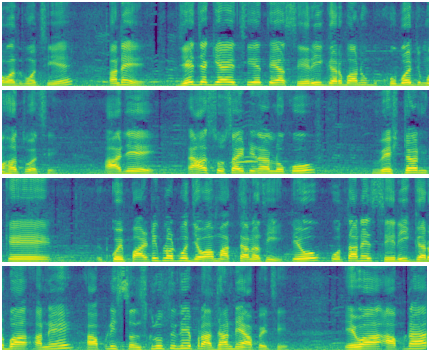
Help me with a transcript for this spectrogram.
અવધમાં છીએ અને જે જગ્યાએ છીએ ત્યાં શેરી ગરબાનું ખૂબ જ મહત્ત્વ છે. આજે આ સોસાયટીના લોકો વેસ્ટર્ન કે કોઈ પાર્ટી પ્લોટમાં જવા માગતા નથી. તેઓ પોતાને શેરી ગરબા અને આપણી સંસ્કૃતિને પ્રાધાન્ય આપે છે. એવા આપણા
